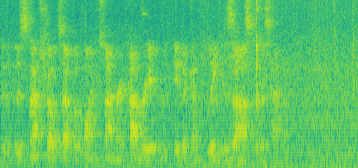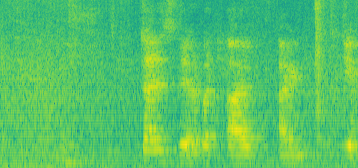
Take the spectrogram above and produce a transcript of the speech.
the, the snapshots are for point-in-time recovery if- if a complete disaster has happened. That is there, but I, I mean, if,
